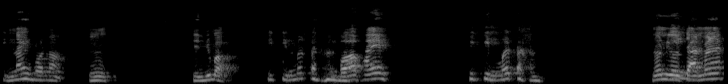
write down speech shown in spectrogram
กินได้บ่เนาะกินดิบ่พี่กินเมื่อขออภัยพี่กินเมื่อน้ องดิวจานมานะ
